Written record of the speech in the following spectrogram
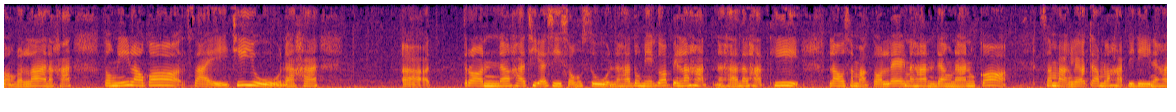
2 ดอลลาร์นะคะ ตรงนี้เราก็ใส่ที่อยู่นะคะเอ่อตรอนนะคะ TRC 20นะคะ ตรงนี้ก็เป็นรหัสนะคะ รหัสที่เราสมัครตอนแรกนะคะ ดังนั้นก็ สมัครแล้วจำรหัสดีๆนะคะ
